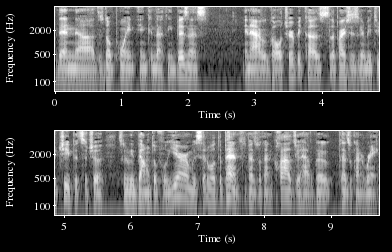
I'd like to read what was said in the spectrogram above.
then uh, there's no point in conducting business in agriculture because the price is going to be too cheap. It's such a it's going to be bountiful year, and we said, well, it depends. It depends what kind of clouds you have. Depends what kind of rain.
